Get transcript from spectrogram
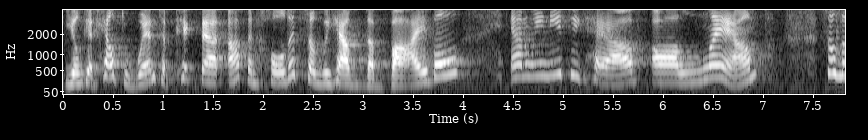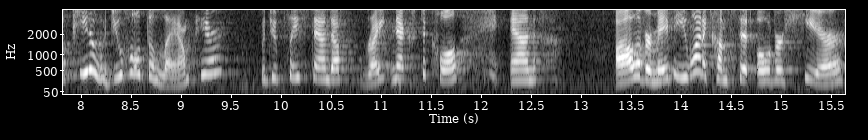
you'll get helped when to pick that up and hold it. So, we have the Bible, and we need to have a lamp. So, Lapita, would you hold the lamp here? Would you please stand up right next to Cole? And Oliver, maybe you want to come sit over here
